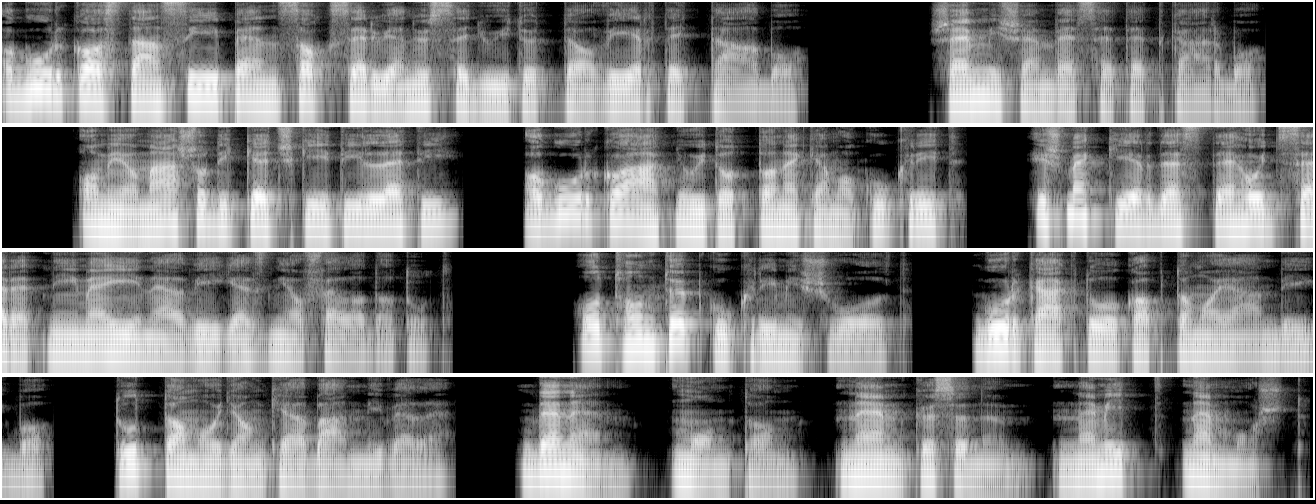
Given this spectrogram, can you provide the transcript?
A gurka aztán szépen, szakszerűen összegyűjtötte a vért egy tálba. Semmi sem veszhetett kárba. Ami a második kecskét illeti, a gurka átnyújtotta nekem a kukrit, és megkérdezte, hogy szeretném-e én elvégezni a feladatot. Otthon több kukrim is volt. Gurkáktól kaptam ajándékba. Tudtam, hogyan kell bánni vele. De nem, mondtam. Nem, köszönöm. Nem itt, nem most.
